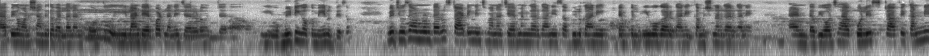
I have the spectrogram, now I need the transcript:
హ్యాపీగా మనశ్శాంతిగా వెళ్ళాలని కోరుతూ ఇలాంటి ఏర్పాట్లు అనేవి జరగడం జ- ఈ మీటింగ్ ఒక మెయిన్ ఉద్దేశం. మీరు చూసే ఉండుంటారు. స్టార్టింగ్ నుంచి మన చైర్మన్ గారు కానీ సభ్యులు కానీ టెంపుల్ ఈఓ గారు కానీ కమిషనర్ గారు కానీ and we also have police traffic అన్ని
